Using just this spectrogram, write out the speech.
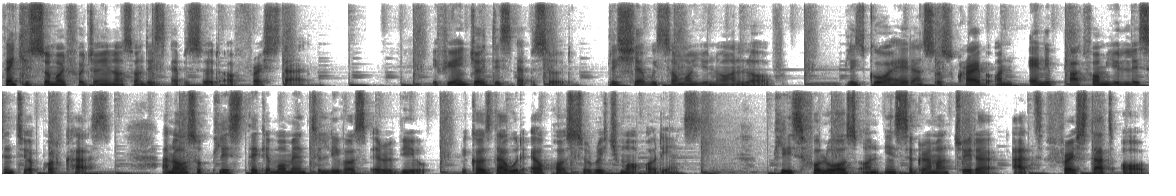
Thank you so much for joining us on this episode of Fresh Start. If you enjoyed this episode, please share with someone you know and love. Please go ahead and subscribe on any platform you listen to your podcast. And also, please take a moment to leave us a review because that would help us to reach more audience. Please follow us on Instagram and Twitter at Fresh Start Orb.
